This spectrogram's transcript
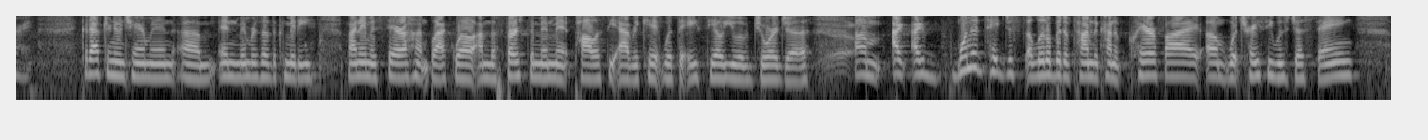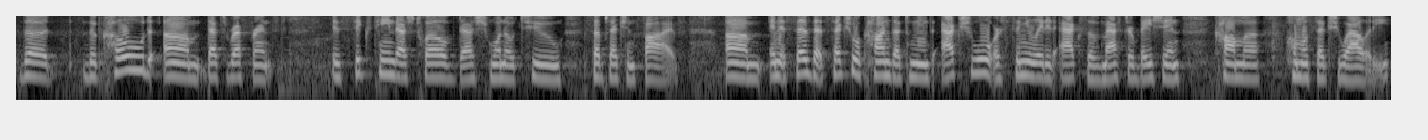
All right. Good afternoon, Chairman um, and members of the committee. My name is Sarah Hunt Blackwell. I'm the First Amendment policy advocate with the ACLU of Georgia. Um, I, I wanted to take just a little bit of time to kind of clarify um, what Tracy was just saying. The the code um, that's referenced is 16-12-102, subsection 5. Um, and it says that sexual conduct means actual or simulated acts of masturbation, comma, homosexuality.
